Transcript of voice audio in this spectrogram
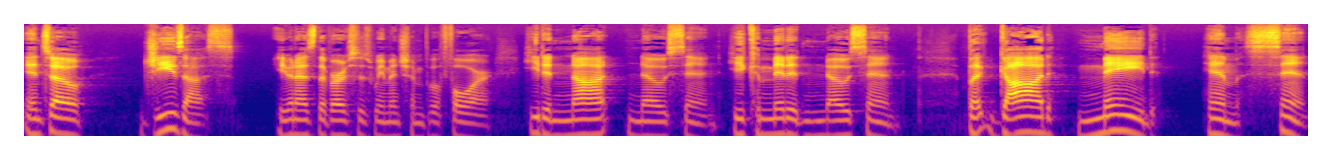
And so jesus even as the verses we mentioned before, he did not know sin. He committed no sin. But God made him sin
